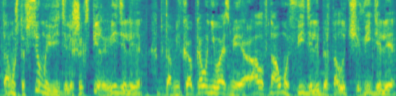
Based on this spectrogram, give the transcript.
Потому что все мы видели. Шекспир видели, там кого не возьми. Алов Наумов видели, Бертолуччи видели.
